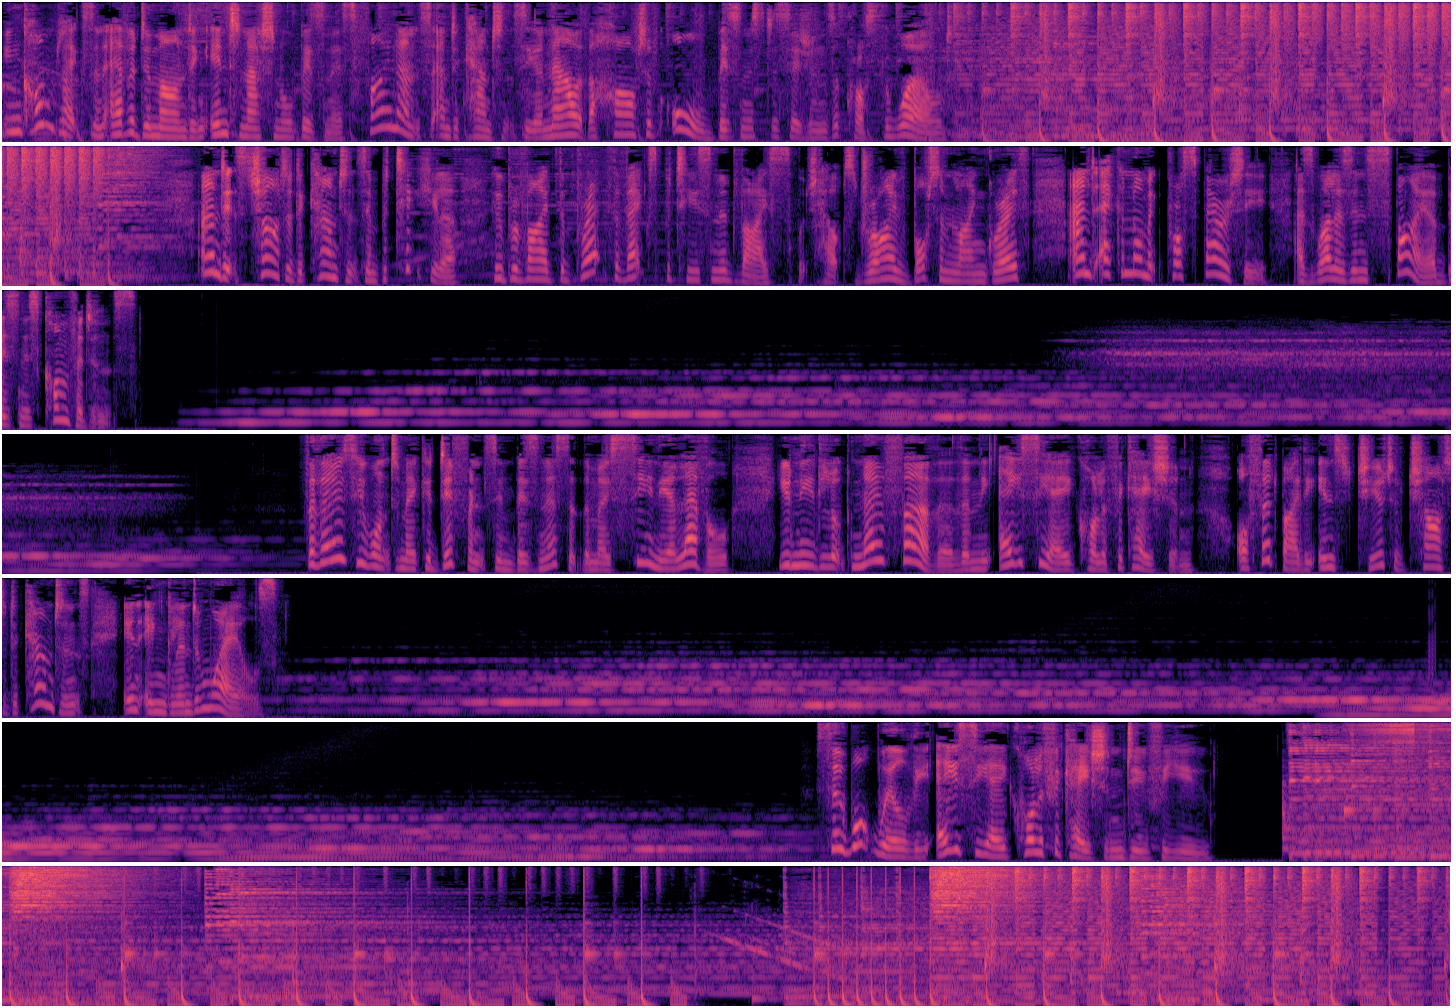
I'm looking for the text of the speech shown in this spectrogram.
In complex and ever demanding international business, finance and accountancy are now at the heart of all business decisions across the world. And it's chartered accountants in particular who provide the breadth of expertise and advice which helps drive bottom line growth and economic prosperity as well as inspire business confidence. For those who want to make a difference in business at the most senior level, you need look no further than the ACA qualification, offered by the Institute of Chartered Accountants in England and Wales. So what will the ACA qualification do for you?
